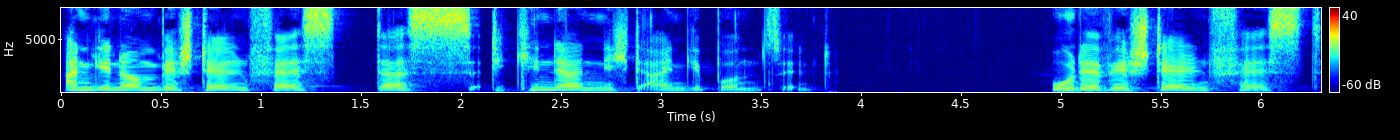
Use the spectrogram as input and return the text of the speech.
Angenommen, wir stellen fest, dass die Kinder nicht eingebunden sind. Oder wir stellen fest,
